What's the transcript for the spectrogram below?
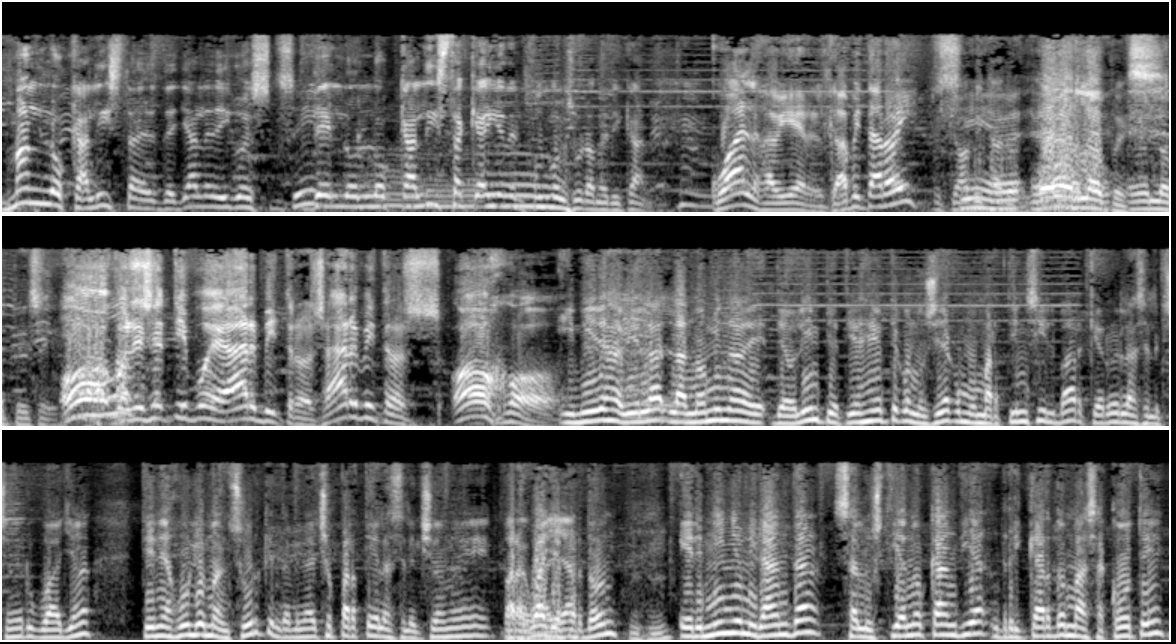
man localista, desde ya le digo, es Sí. de lo localista que hay en el fútbol suramericano. ¿Cuál, Javier? ¿El que va a pitar hoy? El que va a pitar Ever, hoy. Ever López. Ever López, sí. ¡Ojo con ese tipo de árbitros! ¡Árbitros! ¡Ojo! Y mire Javier la, la nómina de, de Olimpia, tiene gente conocida como Martín Silva, arquero de la selección uruguaya, tiene a Julio Mansur, quien también ha hecho parte de la selección eh, paraguaya, Paraguaya. perdón, Ujú. Herminio Miranda, Salustiano Candia, Ricardo Mazacote,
